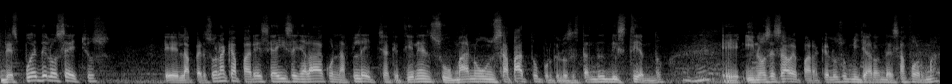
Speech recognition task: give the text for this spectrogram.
Después de los hechos, eh, la persona que aparece ahí señalada con la flecha, que tiene en su mano un zapato porque los están desvistiendo eh, y no se sabe para qué los humillaron de esa forma,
